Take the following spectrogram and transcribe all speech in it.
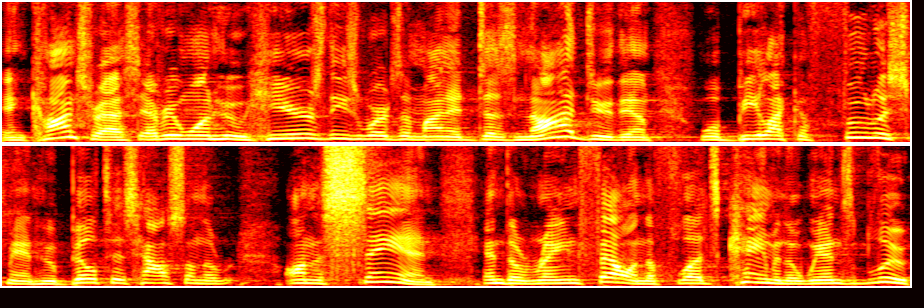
In contrast, everyone who hears these words of mine and does not do them will be like a foolish man who built his house on the, on the sand, and the rain fell, and the floods came, and the winds blew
